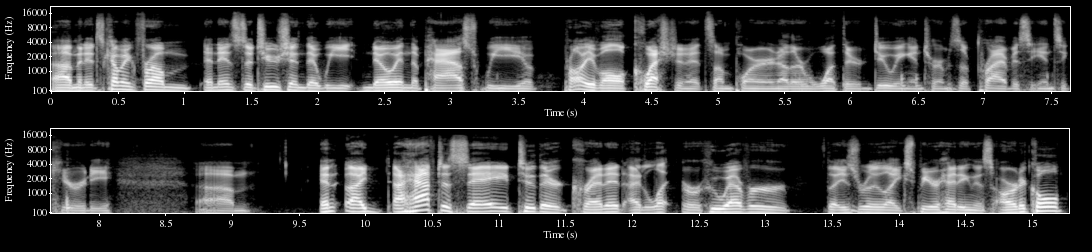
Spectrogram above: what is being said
um, and it's coming from an institution that we know in the past we have probably have all questioned at some point or another what they're doing in terms of privacy and security. Um, and I I have to say to their credit, I let or whoever is really like spearheading this article.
